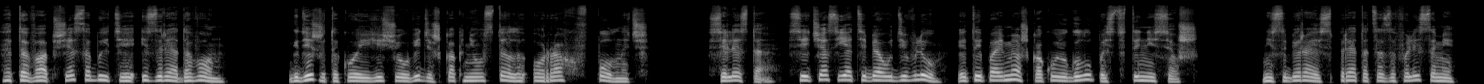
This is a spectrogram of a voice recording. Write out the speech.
это вообще событие из ряда вон. Где же такое еще увидишь, как не у Орах в полночь? Селеста, сейчас я тебя удивлю, и ты поймешь, какую глупость ты несешь. Не собираясь спрятаться за фелисами,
